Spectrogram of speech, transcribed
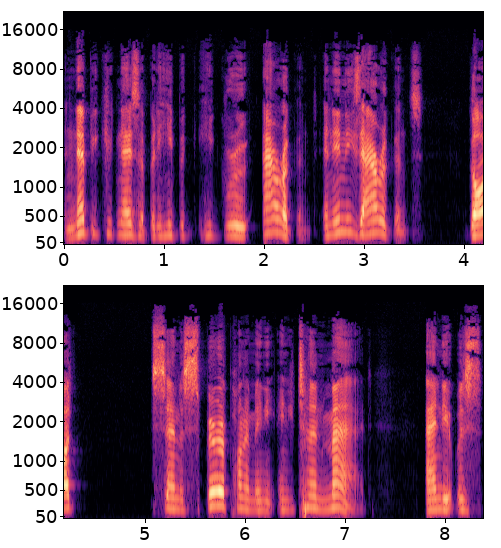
And Nebuchadnezzar, but he, he grew arrogant. And in his arrogance, God sent a spirit upon him and he, and he turned mad. And it was,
